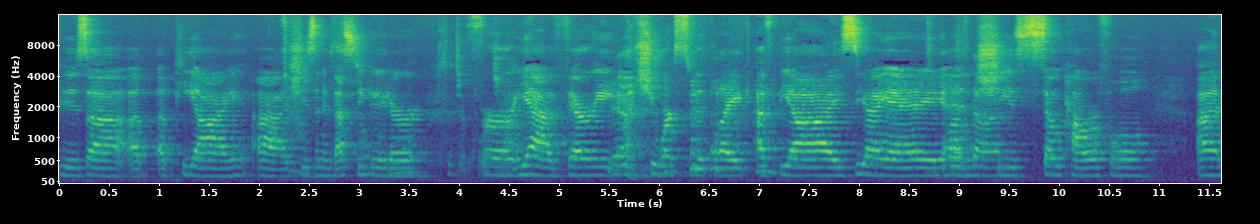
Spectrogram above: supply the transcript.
who's a, a, a PI, uh, she's an investigator Such a cool for, job. yeah, very, Yeah. she works with like FBI, CIA, and that. she's so powerful. Um,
